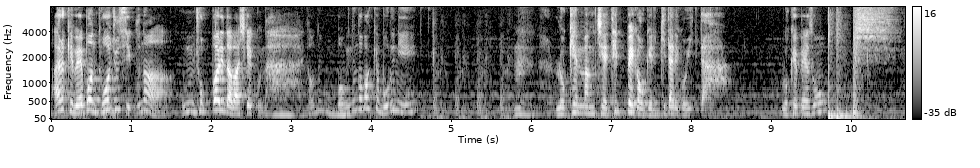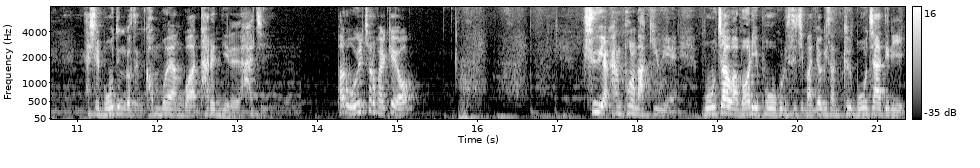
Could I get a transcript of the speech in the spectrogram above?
아 이렇게 매번 도와줄 수 있구나. 음 족발이다 맛있겠구나 아, 너는 먹는 거밖에 모르니. 음 로켓 망치에 택배가 오길 기다리고 있다. 로켓 배송? 사실 모든 것은 겉모양과 다른 일을 하지. 바로 5일차로 갈게요. 추위와 강풍을 막기 위해 모자와 머리 보호구를 쓰지만 여기선 그 모자들이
